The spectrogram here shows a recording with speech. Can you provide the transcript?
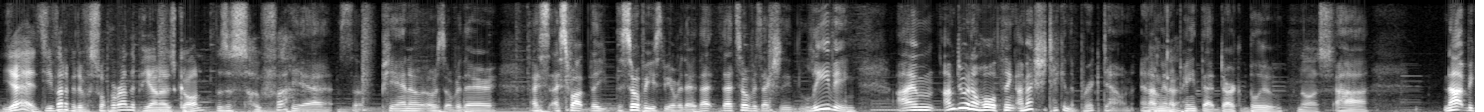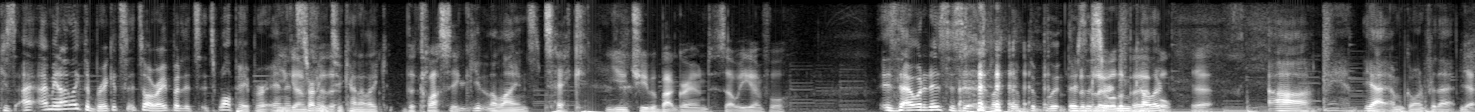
Yeah, you've had a bit of a swap around. The piano's gone. There's a sofa. Yeah, so piano was over there. I swapped the the sofa used to be over there. That that sofa's actually leaving. I'm I'm doing a whole thing. I'm actually taking the brick down and I'm gonna paint that dark blue. Nice. Uh, not because I, I mean I like the brick. It's it's all right, but it's it's wallpaper and it's going for starting the- to kind of like the classic get in the lines. tech YouTuber background. Is that what you're going for? Is that what it is? Is it like the, the blue? There's the a blue or certain the color. purple? Yeah. Ah man, yeah, I'm going for that. Yeah.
